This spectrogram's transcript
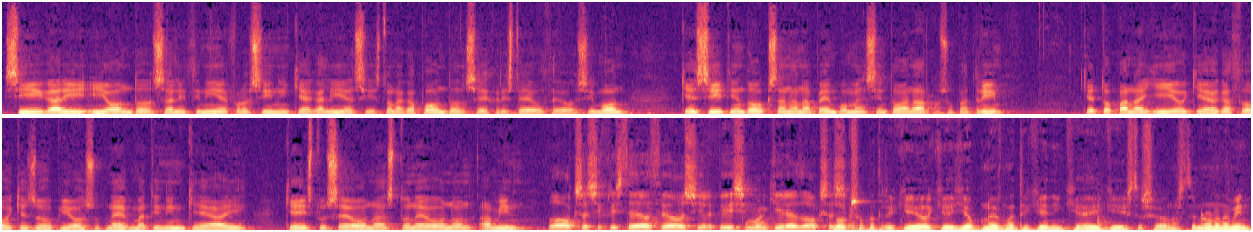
Σίγαρη η όντως αληθινή εφροσύνη και αγαλίαση των αγαπώντων σε Χριστέ ο Θεός ημών και εσύ την δόξαν αναπέμπομεν συν το ανάρχο σου πατρί και το Παναγίο και αγαθό και ζωοποιό σου πνεύμα την ίν και άη και εις τους αιώνας των αιώνων. Αμήν. Δόξα Σοι Χριστέ ο Θεός, η ελπίσιμον Κύριε, δόξα Σοι. Δόξα Πατρί και Υιό και Αγίο Πνεύματι και νυν και αεί και εις τους αιώνας των αιώνων. Αμήν.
